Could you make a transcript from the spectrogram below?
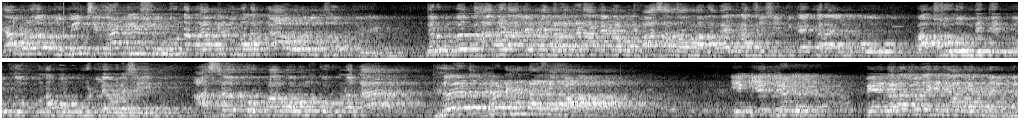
त्यामुळं तुम्ही चिकाटी सोडू नका मी तुम्हाला का आवडून सांगतोय? तर उगं दहा गड आले पंधरा गड शेती काय करायला नको? बाग सोडून देते लोक पुन्हा बघू पुढल्या वर्षी. असं कृपा करून करू नका. घड घड ह्यांना सांभाळा एक एक घड. बेदाना सुद्धा ह्याच्या आत येत नाही आता.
